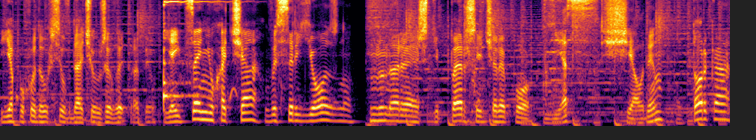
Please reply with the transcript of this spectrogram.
Я, походу, всю вдачу вже витратив. Яйце нюхача, ви серйозно? Ну нарешті, перший черепок. Єс, ще один. Повторка,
